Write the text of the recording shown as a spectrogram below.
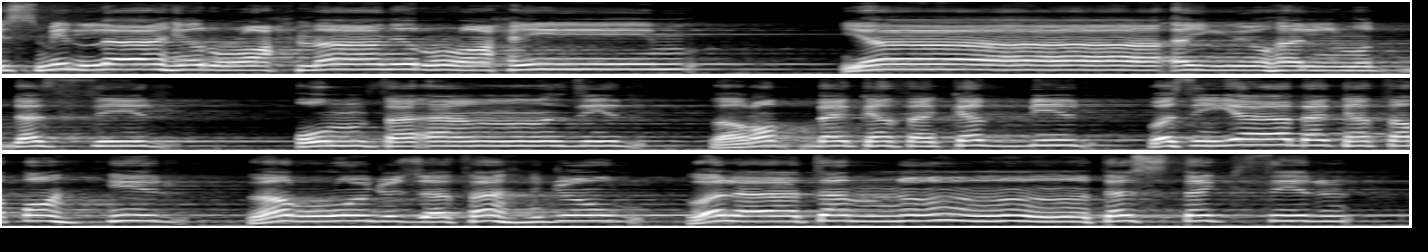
بسم الله الرحمن الرحيم. يا أيها المدثر قم فأنذر فربك فكبر وثيابك فطهر والرجز فاهجر ولا تمنن تستكثر.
